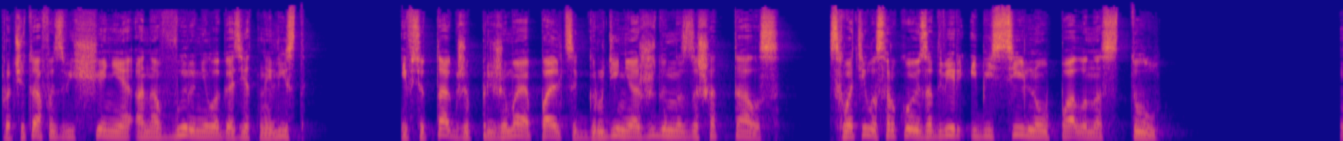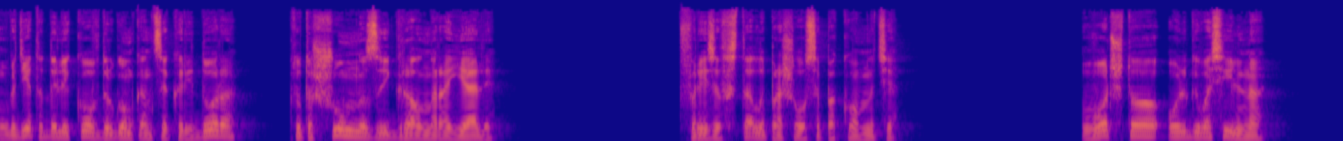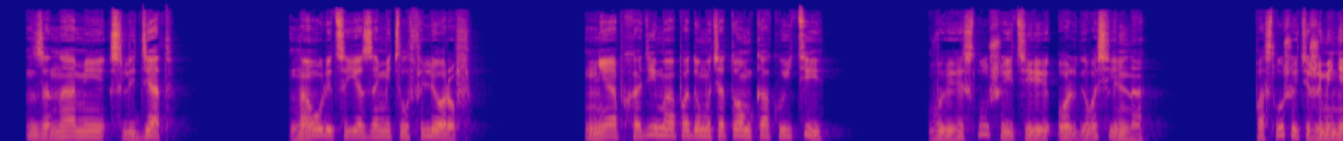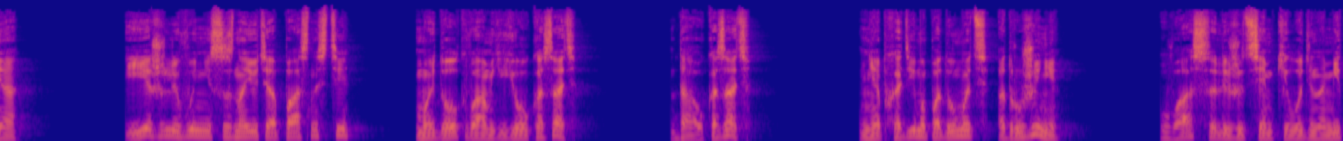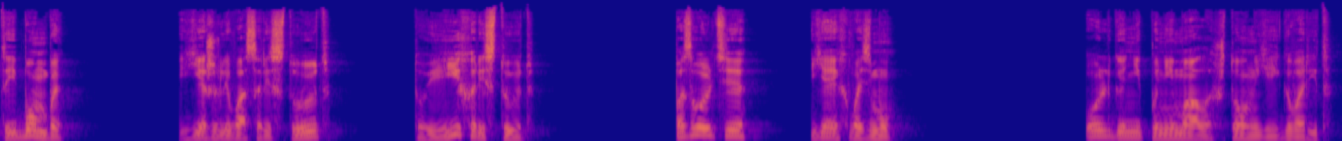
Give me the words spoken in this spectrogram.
Прочитав извещение, она выронила газетный лист и все так же, прижимая пальцы к груди, неожиданно зашаталась, схватилась рукой за дверь и бессильно упала на стул. Где-то далеко в другом конце коридора кто-то шумно заиграл на рояле. Фрезя встал и прошелся по комнате. «Вот что, Ольга Васильевна, за нами следят». На улице я заметил филеров. Необходимо подумать о том, как уйти. Вы слушаете, Ольга Васильевна? Послушайте же меня. Ежели вы не сознаете опасности, мой долг вам ее указать. Да, указать. Необходимо подумать о дружине. У вас лежит семь кило динамита и бомбы. Ежели вас арестуют, то и их арестуют. Позвольте, я их возьму». Ольга не понимала, что он ей говорит.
